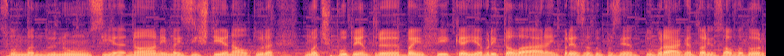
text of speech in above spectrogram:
Segundo uma denúncia anónima, existia na altura uma disputa entre Benfica e a Britalar, a empresa do presidente do Braga, António Salvador,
